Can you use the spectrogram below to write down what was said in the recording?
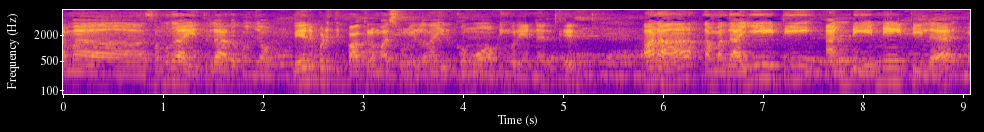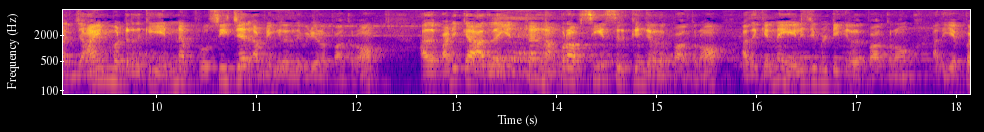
நம்ம சமுதாயத்தில் அதை கொஞ்சம் வேறுபடுத்தி பார்க்குற மாதிரி சூழ்நிலை தான் இருக்குமோ அப்படிங்கிற ஒரு எண்ணம் இருக்குது ஆனா நம்ம அந்த ஐஐடி அண்ட் என்ஐடியில் நம்ம ஜாயின் பண்றதுக்கு என்ன ப்ரொசீஜர் அப்படிங்கிற இந்த வீடியோல பார்க்குறோம். அதை படிக்க அதுல எத்தனை நம்பர் ஆஃப் சீட்ஸ் இருக்குங்கிறத பார்க்குறோம். அதுக்கு என்ன எலிஜிபிலிட்டிங்கிறத பார்க்குறோம். அது எப்போ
